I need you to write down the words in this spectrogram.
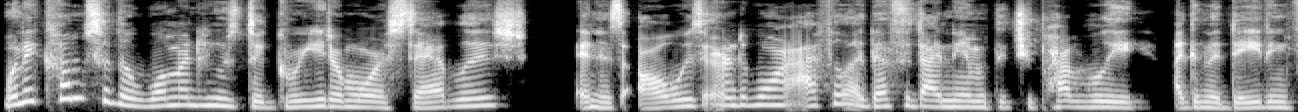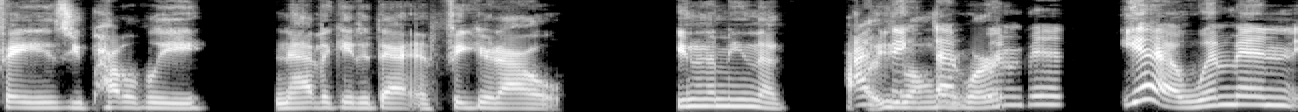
When it comes to the woman who's degreed or more established, and has always earned more, I feel like that's a dynamic that you probably, like in the dating phase, you probably navigated that and figured out, you know what I mean? Like, I think that work. women, yeah, women,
